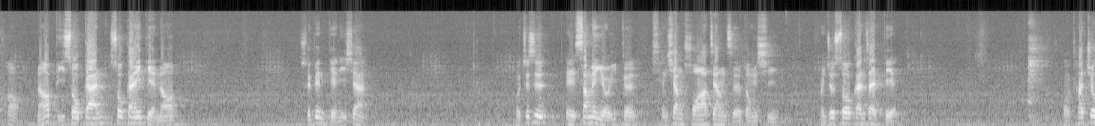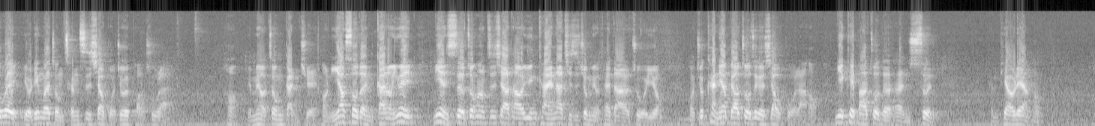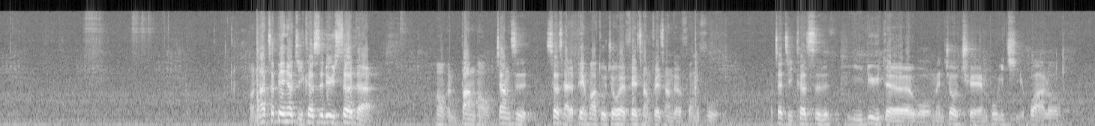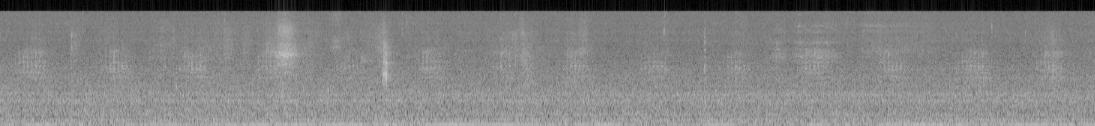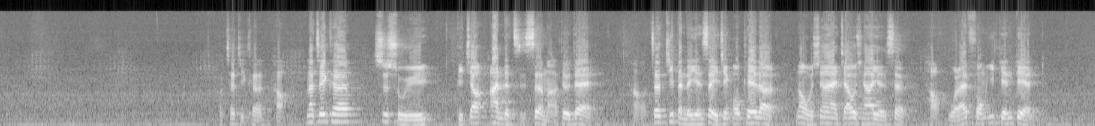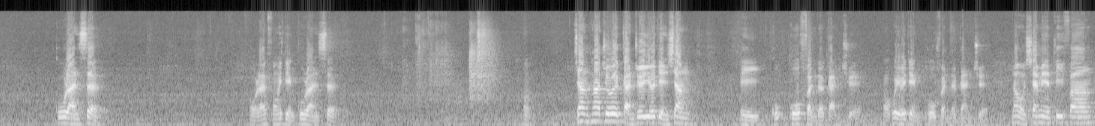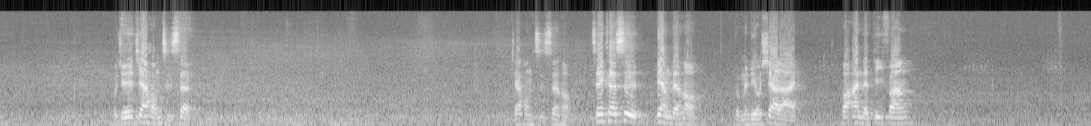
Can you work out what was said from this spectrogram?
哦，然后笔收干，收干一点哦，随便点一下。我就是，诶，上面有一个很像花这样子的东西，你就收干再点，哦，它就会有另外一种层次效果就会跑出来，好，有没有这种感觉？哦，你要收的很干哦，因为你很湿的状况之下，它会晕开，那其实就没有太大的作用。哦，就看你要不要做这个效果啦，哈，你也可以把它做的很顺。很漂亮哦，哦，那这边有几颗是绿色的，哦，很棒哦，这样子色彩的变化度就会非常非常的丰富。这几颗是一律的，我们就全部一起画喽。这几颗好，那这颗是属于比较暗的紫色嘛，对不对？好，这基本的颜色已经 OK 了。那我现在加入其他颜色，好，我来缝一点点钴蓝色，我来缝一点钴蓝色。哦，这样它就会感觉有点像诶果果粉的感觉，哦，会有一点果粉的感觉。那我下面的地方，我觉得加红紫色。加红紫色哈，这颗是亮的哈，我们留下来画暗的地方。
